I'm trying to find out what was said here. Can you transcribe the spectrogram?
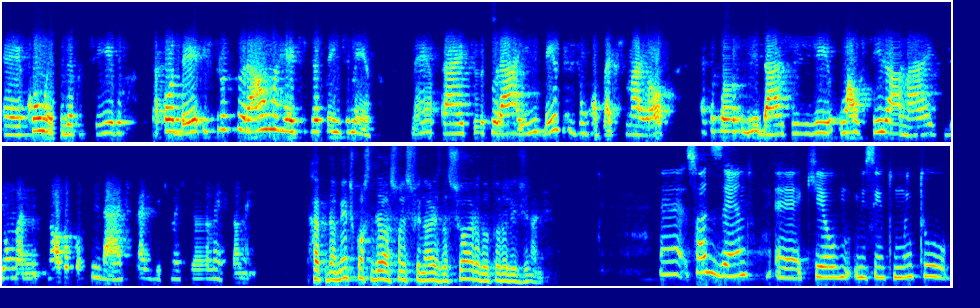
é, com o executivo, para poder estruturar uma rede de atendimento, né, para estruturar aí, dentro de um complexo maior, essa possibilidade de um auxílio a mais, de uma nova oportunidade para as vítimas de violência doméstica. Rapidamente, considerações finais da senhora, doutora Lidiane. É, só dizendo é, que eu me sinto muito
